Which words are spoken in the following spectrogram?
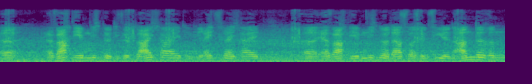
er sagt eben nicht nur diese Gleichheit und die Rechtsgleichheit, äh, er sagt eben nicht nur das, was in vielen anderen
